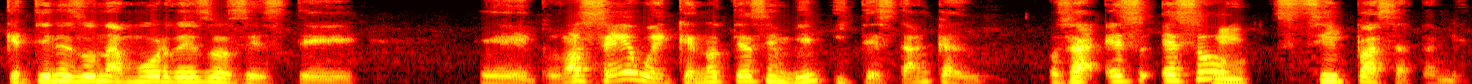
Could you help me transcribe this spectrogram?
que tienes un amor de esos, este, eh, pues no sé, güey, que no te hacen bien y te estancas. O sea, eso, eso sí pasa también.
